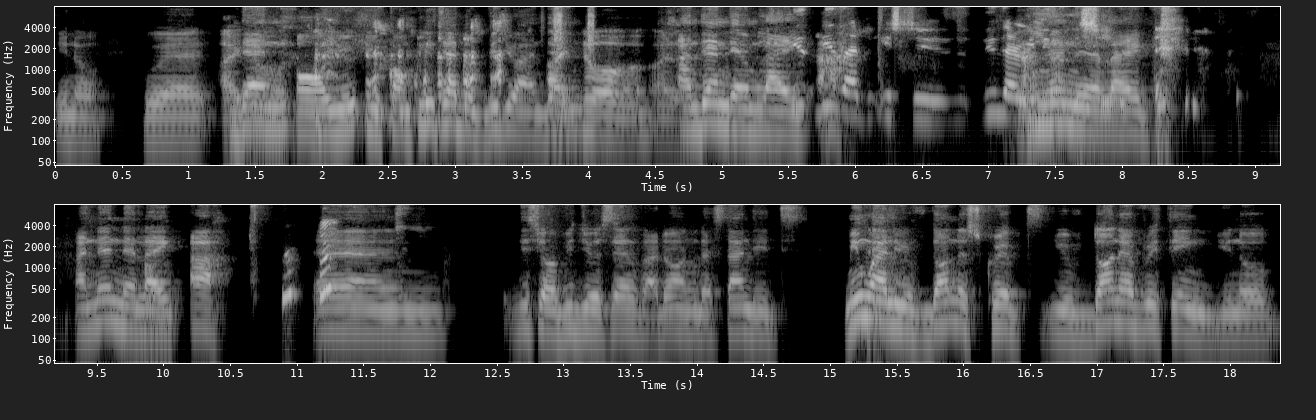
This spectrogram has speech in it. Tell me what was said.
you know where I then know. or you, you completed the video and then I know, I know. and then them like these, these ah, are the issues. These are really and then they're like and then they're like ah um this your video self i don't understand it. Meanwhile you've done the script you've done everything you know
